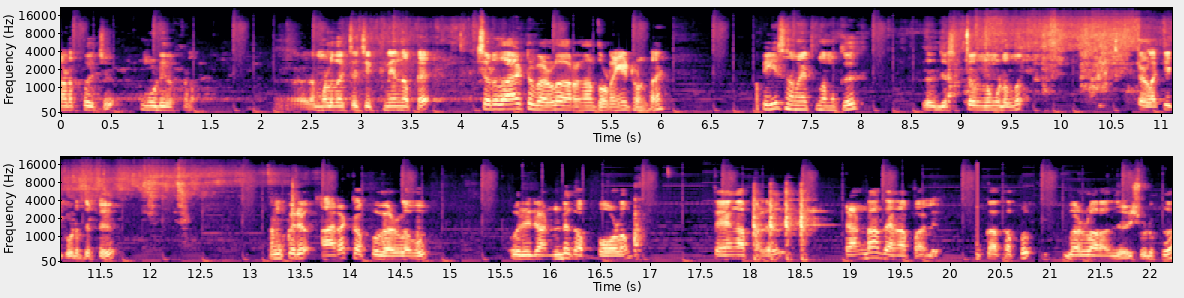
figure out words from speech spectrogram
അടപ്പ് വെച്ച് മൂടി വെക്കണം. നമ്മൾ വെച്ച ചിക്കനിൽ നിന്നൊക്കെ ചെറുതായിട്ട് വെള്ളം ഇറങ്ങാൻ തുടങ്ങിയിട്ടുണ്ട്. അപ്പോൾ ഈ സമയത്ത് നമുക്ക് ജസ്റ്റ് ഒന്നും കൂടെ ഒന്ന് ഇളക്കി കൊടുത്തിട്ട് നമുക്കൊരു അര കപ്പ് വെള്ളവും ഒരു രണ്ട് കപ്പോളം തേങ്ങാപ്പാൽ രണ്ടാം തേങ്ങാപ്പാൽ മുക്കാൽ കപ്പ് വെള്ളം ആദ്യം ഒഴിച്ചു കൊടുക്കുക.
